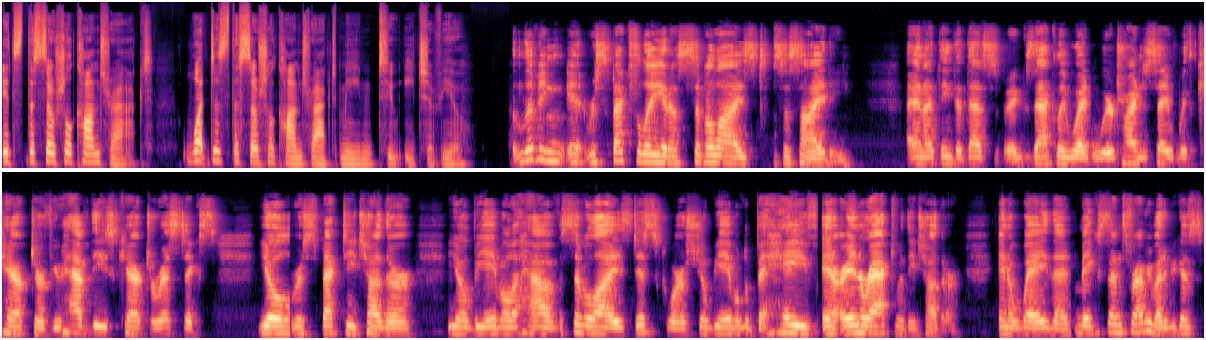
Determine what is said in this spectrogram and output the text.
it's the social contract. What does the social contract mean to each of you? Living it respectfully in a civilized society. And I think that that's exactly what we're trying to say with character. If you have these characteristics, You'll respect each other. You'll be able to have civilized discourse. You'll be able to behave or interact with each other in a way that makes sense for everybody because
